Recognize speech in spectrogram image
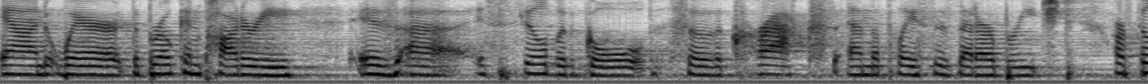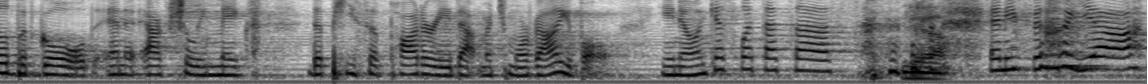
and where the broken pottery is, uh, is filled with gold. So the cracks and the places that are breached are filled with gold, and it actually makes the piece of pottery that much more valuable. You know, and guess what? That's us. Yeah. and he filled, yeah,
